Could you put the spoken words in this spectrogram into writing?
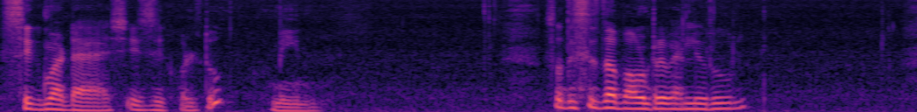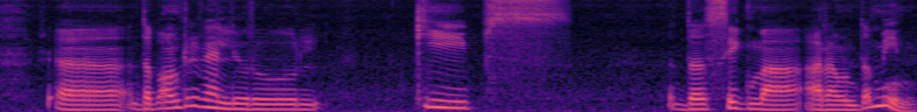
sigma dash is equal to mean. So this is the boundary value rule. Uh, the boundary value rule keeps the sigma around the mean.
